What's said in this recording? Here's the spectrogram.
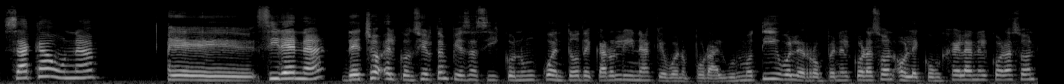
Saca una eh, sirena, de hecho el concierto empieza así con un cuento de Carolina que bueno, por algún motivo le rompen el corazón o le congelan el corazón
